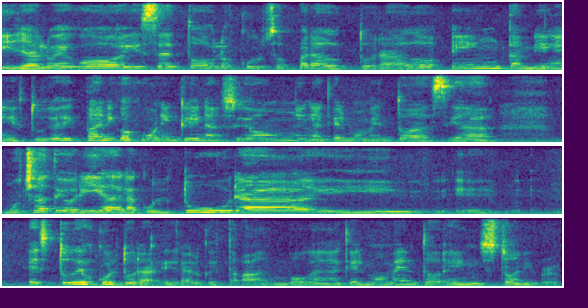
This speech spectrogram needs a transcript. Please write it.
y ya luego hice todos los cursos para doctorado en también en estudios hispánicos con una inclinación en aquel momento hacia mucha teoría de la cultura y eh, estudios culturales era lo que estaba en boga en aquel momento en Stony Brook,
